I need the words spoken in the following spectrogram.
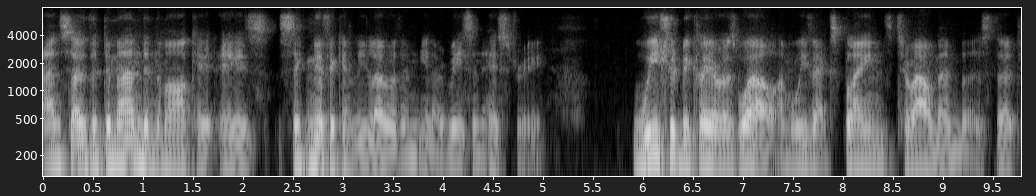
and so the demand in the market is significantly lower than you know recent history we should be clear as well and we've explained to our members that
